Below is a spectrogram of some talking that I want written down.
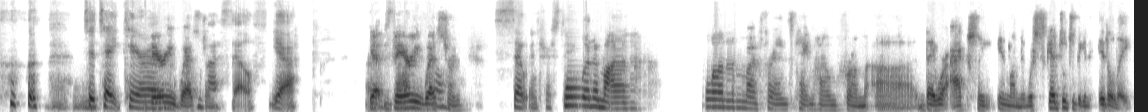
mm-hmm. to take care very of western myself yeah yeah very western so interesting. One of my one of my friends came home from uh, they were actually in London. We're scheduled to be in Italy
